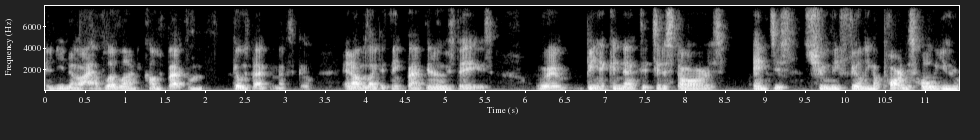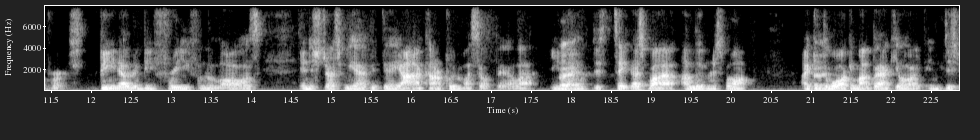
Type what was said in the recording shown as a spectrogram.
And you know, I have bloodline that comes back from goes back to Mexico, and I would like to think back to those days where being connected to the stars and just truly feeling a part of this whole universe, being able to be free from the laws and the stress we have today. I, I kind of put myself there a lot. You know, Right. just take that's why I, live in the swamp. I get to walk in my backyard and just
